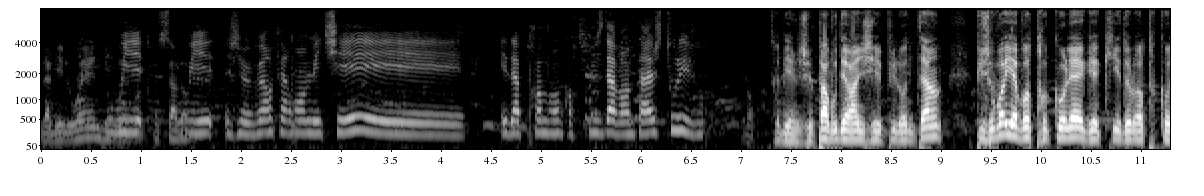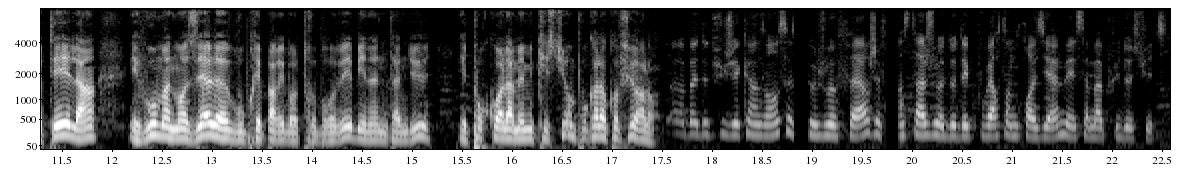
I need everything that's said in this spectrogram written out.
d'aller loin, d'ouvrir Oui, votre salon? oui, je veux en faire mon métier et, et d'apprendre encore plus davantage tous les jours. Bon, Très bien, je ne vais pas vous déranger plus longtemps. Puis je vois, il y a votre collègue qui est de l'autre côté, là. Et vous, mademoiselle, vous préparez votre brevet, bien entendu. Et pourquoi la même question? Pourquoi la coiffure, alors? Euh, bah, depuis que j'ai 15 ans, c'est ce que je veux faire. J'ai fait un stage de découverte en troisième et ça m'a plu de suite.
